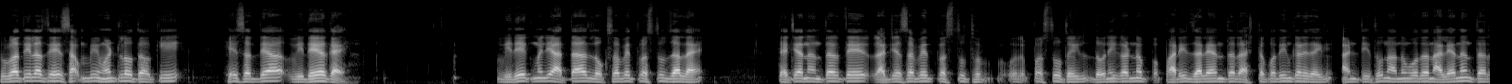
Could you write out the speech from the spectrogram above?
सुरुवातीलाच हे सा मी म्हटलं होतं की हे सध्या विधेयक आहे. विधेयक म्हणजे आता लोकसभेत प्रस्तुत झालं आहे त्याच्यानंतर ते राज्यसभेत प्रस्तुत हो प्रस्तुत होईल. दोन्हीकडनं पारित झाल्यानंतर राष्ट्रपतींकडे जाईल आणि तिथून अनुमोदन आल्यानंतर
